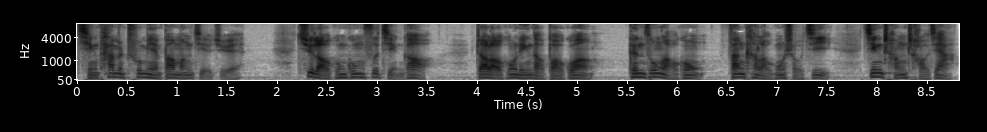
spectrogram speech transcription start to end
请他们出面帮忙解决；去老公公司警告，找老公领导曝光，跟踪老公，翻看老公手机，经常吵架、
